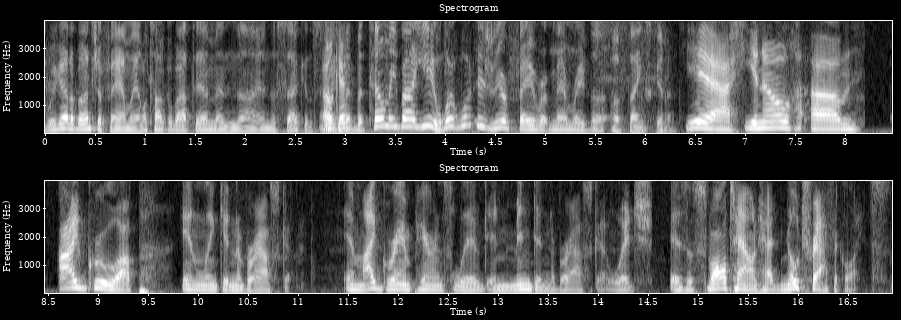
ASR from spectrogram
We got a bunch of family. I'll talk about them in uh, in the second segment. Okay. But tell me about you. What what is your favorite memory of, of Thanksgiving? Yeah, you know, um, I grew up in Lincoln, Nebraska. And my grandparents lived in Minden, Nebraska, which is a small town, had no traffic lights.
